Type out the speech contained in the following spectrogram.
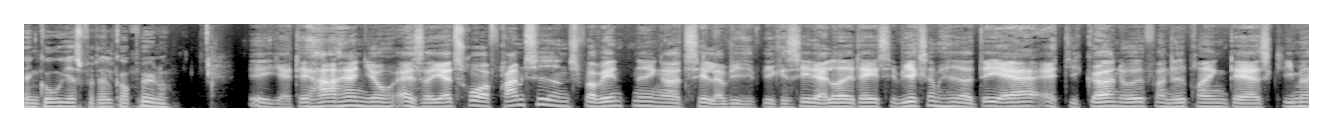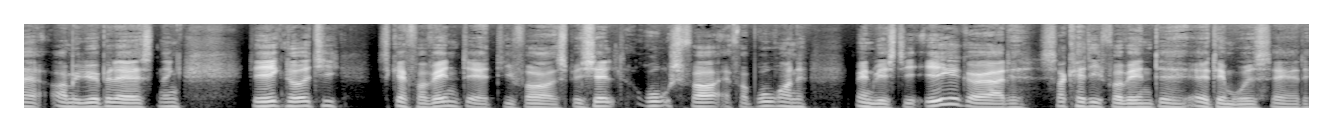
den gode Jesper Dalgaard Pøler? Øh, ja, det har han jo. Altså, jeg tror, at fremtidens forventninger til, og vi, vi kan se det allerede i dag til virksomheder, det er, at de gør noget for at nedbringe deres klima- og miljøbelastning. Det er ikke noget, de skal forvente, at de får specielt ros for af forbrugerne, men hvis de ikke gør det, så kan de forvente øh, det modsatte.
